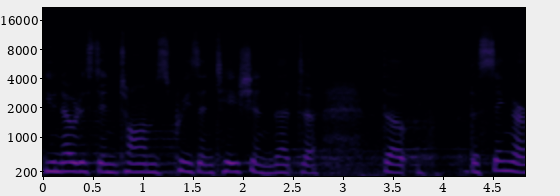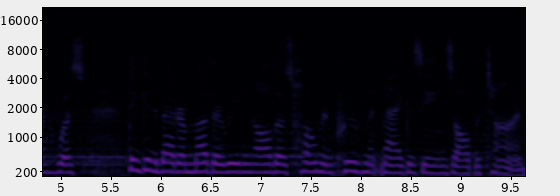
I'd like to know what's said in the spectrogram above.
You noticed in Tom's presentation that uh, the, the singer was thinking about her mother reading all those home improvement magazines all the time.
